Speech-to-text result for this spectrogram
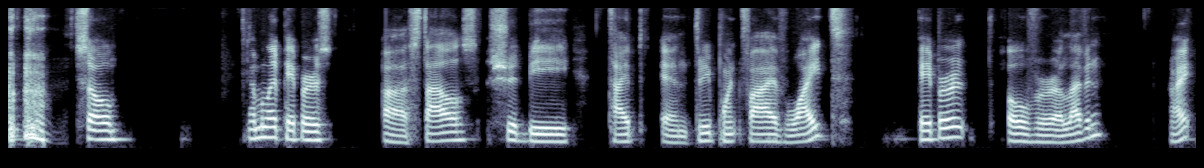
so MLA papers uh, styles should be typed in 3.5 white paper over 11, right?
